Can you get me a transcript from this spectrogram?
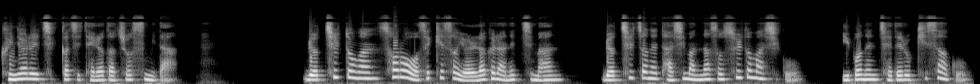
그녀를 집까지 데려다 주었습니다. 며칠 동안 서로 어색해서 연락을 안 했지만 며칠 전에 다시 만나서 술도 마시고 이번엔 제대로 키스하고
